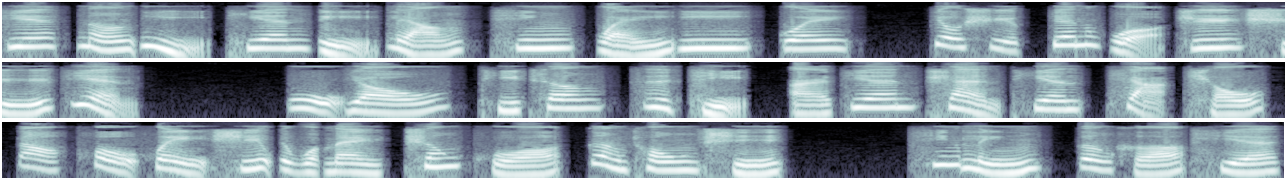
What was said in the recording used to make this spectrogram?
皆能以天理良心为依归。就是真我之实践，务由提升自己而兼善天下，求道后会使我们生活更充实，心灵更和谐。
